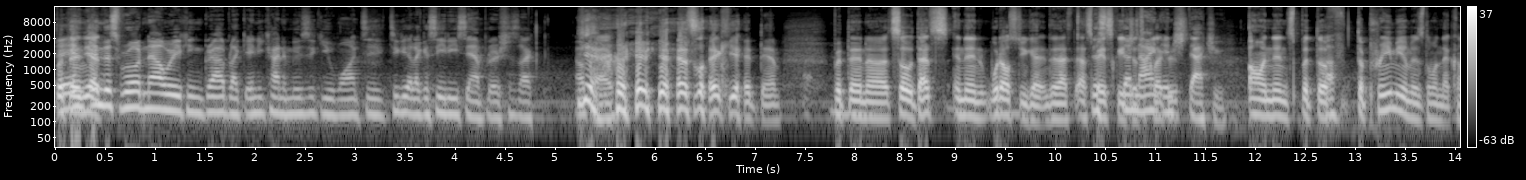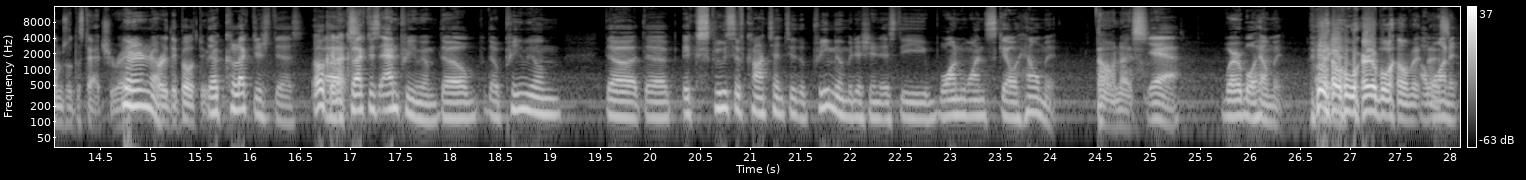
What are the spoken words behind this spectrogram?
But in, then yeah, in this world now where you can grab like any kind of music you want to to get like a CD sampler, it's just like okay. yeah, right? yeah, it's like yeah, damn. But then uh so that's and then what else do you get? That's that's This- basically the just nine inch statue. Oh, and then but the Of- the premium is the one that comes with the statue, right? No, no, no. Or they both do. The collector's disc. Okay, uh, nice. collector's and premium. The the premium, the the exclusive content to the premium edition is the one one scale helmet. oh, nice. Yeah, wearable helmet. Oh, Yeah, wearable helmet. I nice. want it.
